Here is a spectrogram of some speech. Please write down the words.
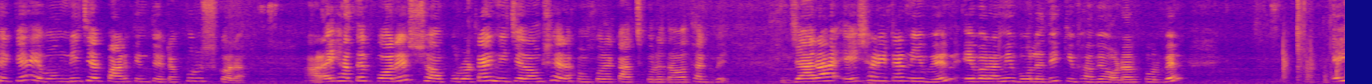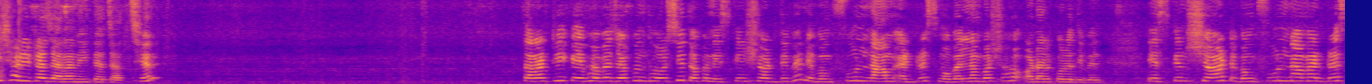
থেকে এবং নিচের পাড় কিন্তু এটা পুরুষ করা। আড়াই হাতের পরে সব পুরোটাই নিচের অংশে এরকম করে কাজ করে দেওয়া থাকবে। যারা এই শাড়িটা নেবেন, এবার আমি বলে দিই কীভাবে অর্ডার করবেন। এই শাড়িটা যারা নিতে চাচ্ছেন তারা ঠিক এইভাবে যখন ধরছি তখন স্ক্রিনশট দিবেন এবং ফুল নাম অ্যাড্রেস মোবাইল নাম্বার সহ অর্ডার করে দিবেন। স্ক্রিনশট এবং ফুল নাম অ্যাড্রেস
